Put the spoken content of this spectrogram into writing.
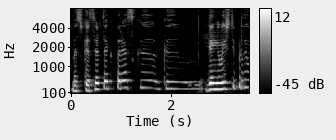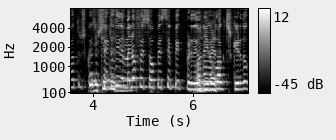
Mas o que é certo é que parece que, que ganhou isto e perdeu outras coisas, é sem dúvida. Mas não foi só o PCP que perdeu, nem o Bloco de Esquerda.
